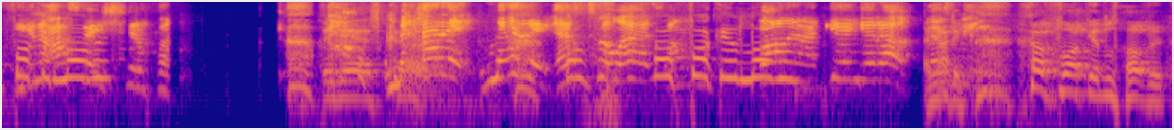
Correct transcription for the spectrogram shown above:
fucking You know, I love say it. shit for Big ass cup. medic, medic, SOS. I I'm fucking love falling, it. I can't get up. That's need me. I fucking love it.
